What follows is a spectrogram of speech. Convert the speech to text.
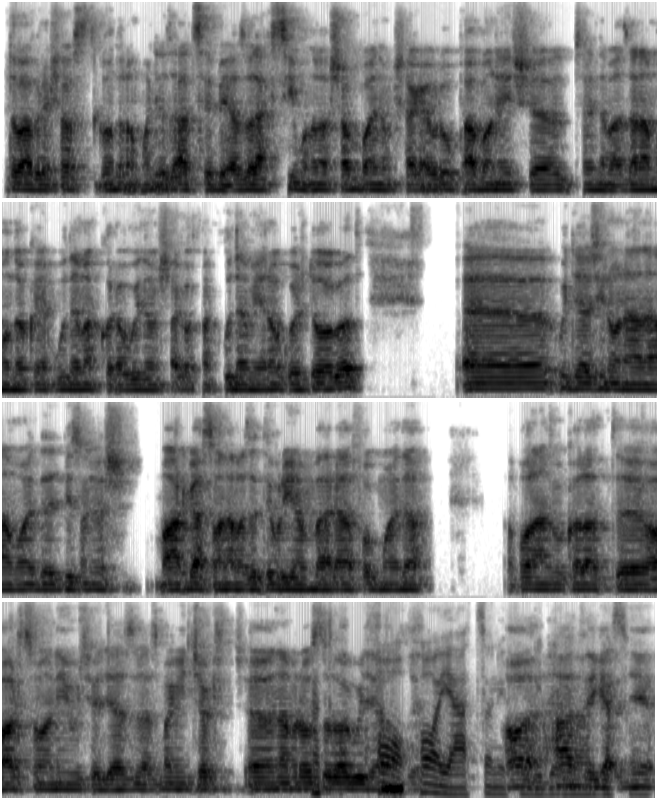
Továbbra is azt gondolom, hogy az ACB az a legszínvonalasabb bajnokság Európában, és szerintem ezzel nem mondok, hogy hú, de mekkora újdonságot, meg hú, de milyen okos dolgot ugye a Zsironánál majd egy bizonyos Margászon nevezeti úriemberrel fog majd a, a palánkok alatt harcolni, úgyhogy ez, ez megint csak nem rossz hát, dolog. Ugye, ha, ha játszani ha, fog Hát igen,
